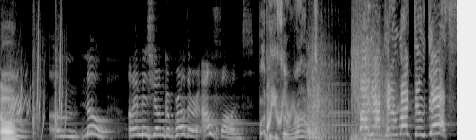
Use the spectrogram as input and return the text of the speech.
oh. Um, no, I'm his younger brother, Alphonse. but he's a runt. Oh, yeah, can a rat do this?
